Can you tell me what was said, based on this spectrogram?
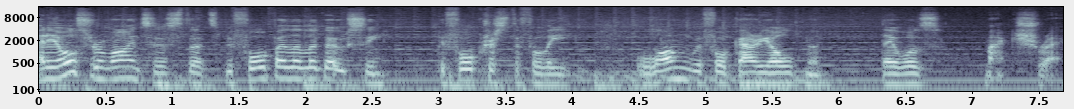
And it also reminds us that before Bela Lugosi, before Christopher Lee, long before Gary Oldman, there was Max Schreck.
